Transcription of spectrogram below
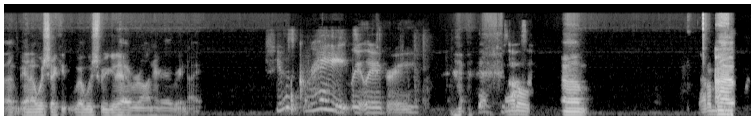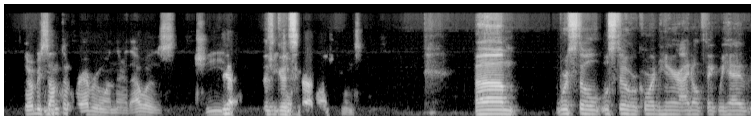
uh, and I wish I could. I wish we could have her on here every night. She was great. Completely agree. that'll, awesome. um, that'll be uh, there'll be something for everyone there. That was she. Yeah, this is good stuff. Questions. Um, we're still we're still recording here. I don't think we have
